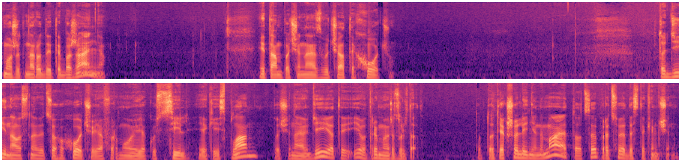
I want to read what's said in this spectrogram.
можуть народити бажання, і там починає звучати хочу. Тоді на основі цього хочу я формую якусь ціль, якийсь план, починаю діяти і отримую результат. Тобто, от якщо лінії немає, то це працює десь таким чином.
